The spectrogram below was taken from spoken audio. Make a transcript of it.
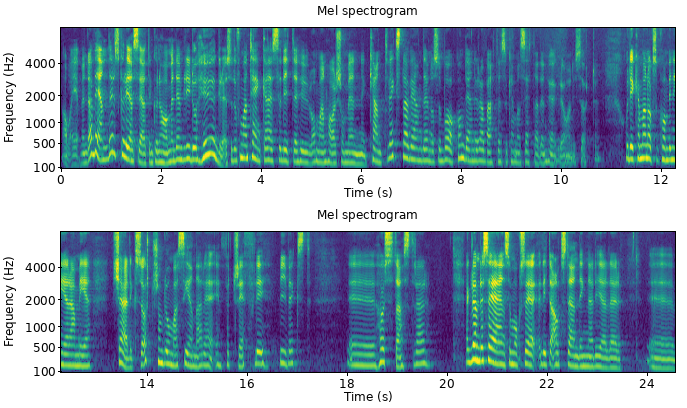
ja, även lavendel skulle jag säga att den kunde ha, men den blir då högre. Så då får man tänka sig lite hur, om man har som en kantväxt lavendeln och så bakom den i rabatten så kan man sätta den högre anisörten. Och det kan man också kombinera med kärleksört som blommar senare, en förträfflig biväxt. Eh, höstastrar. Jag glömde säga en som också är lite outstanding när det gäller eh,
